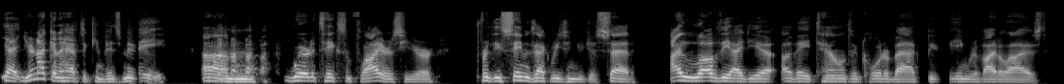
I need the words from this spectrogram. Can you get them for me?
Yeah, you're not going to have to convince me um, where to take some flyers here for the same exact reason you just said. I love the idea of a talented quarterback being revitalized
